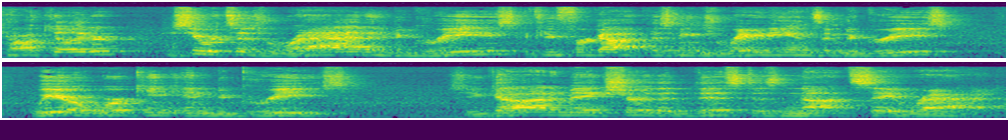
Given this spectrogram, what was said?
calculator, you see where it says rad and degrees? If you forgot, this means radians and degrees. We are working in degrees. So you got to make sure that this does not say rad.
